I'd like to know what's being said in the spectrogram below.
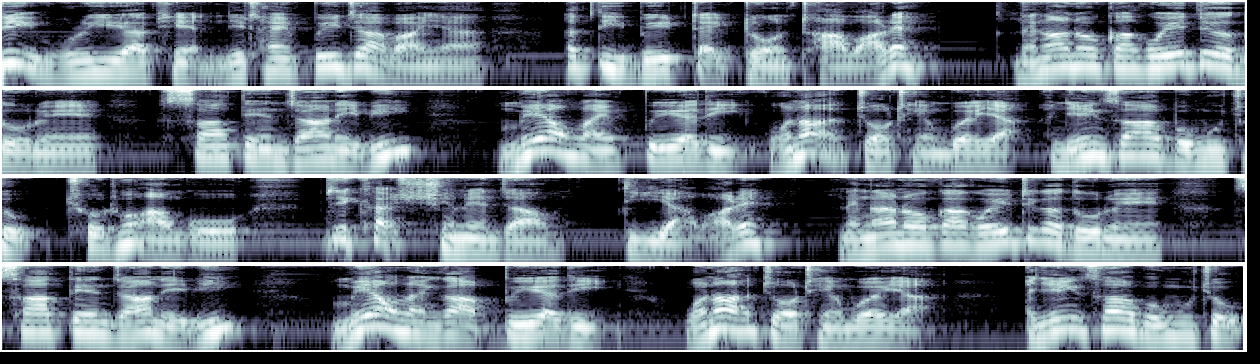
တိဝရိယဖြင့်နေထိုင်ပေးကြပါရန်အတိပေးတိုက်တွန်းထားပါတယ်။ နိုင်ငံတော်ကာကွယ်ရေးတပ်တော်တွင်စာတင်ကြားနေပြီးမရောက်နိုင်ပေးရသည့်ဝနအကျော်ထင်ပွဲရအငိမ့်စားဗိုလ်မှုချုပ်ချိုထွန်းအောင်ကိုပြစ်ခတ်ရှင်းလင်းကြောင်းသိရပါတယ်။နိုင်ငံတော်ကာကွယ်ရေးတပ်တော်တွင်စာတင်ကြားနေပြီးမရောက်နိုင်ကပေးရသည့်ဝနအကျော်ထင်ပွဲရအငိမ့်စားဗိုလ်မှုချုပ်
